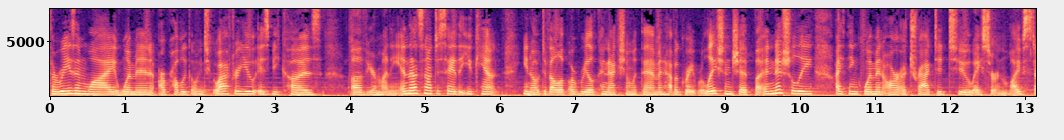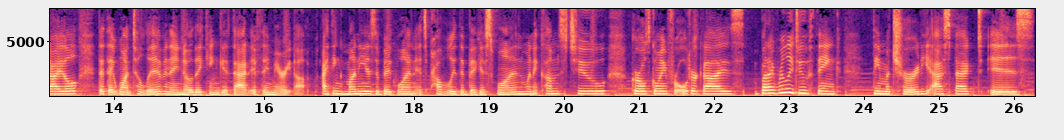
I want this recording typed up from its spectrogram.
the reason why women are probably going to go after you is because of your money. And that's not to say that you can't, you know, develop a real connection with them and have a great relationship, but initially, I think women are attracted to a certain lifestyle that they want to live and they know they can get that if they marry up. I think money is a big one. It's probably the biggest one when it comes to girls going for older guys, but I really do think the maturity aspect is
